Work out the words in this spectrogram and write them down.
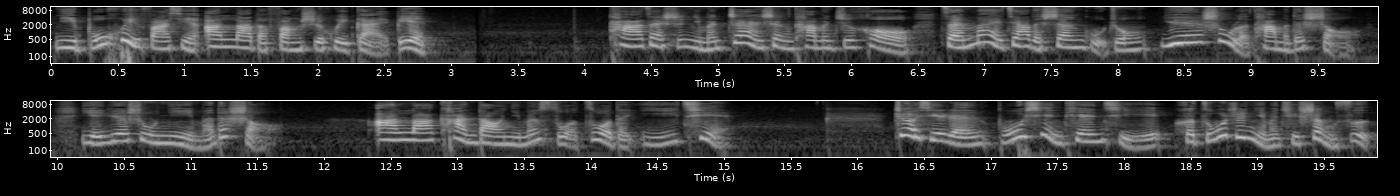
你不会发现安拉的方式会改变。他在使你们战胜他们之后，在麦加的山谷中约束了他们的手，也约束你们的手。安拉看到你们所做的一切。这些人不信天启和阻止你们去圣寺，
